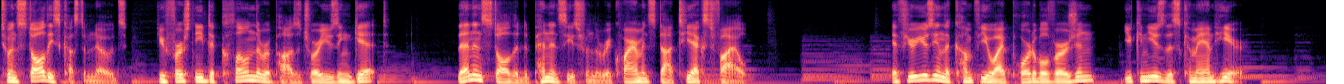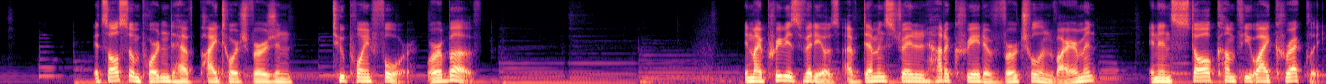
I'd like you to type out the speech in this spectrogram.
To install these custom nodes, you first need to clone the repository using git, then install the dependencies from the requirements.txt file. If you're using the Comfy UI portable version, you can use this command here. It's also important to have PyTorch version 2.4 or above. In my previous videos, I've demonstrated how to create a virtual environment and install Comfy UI correctly,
